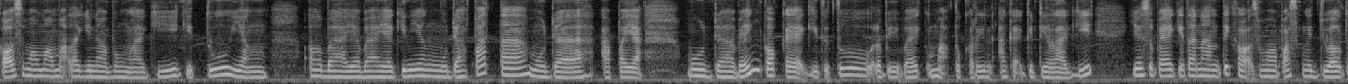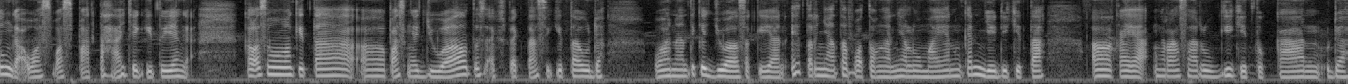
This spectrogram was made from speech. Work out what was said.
kalau semua mama lagi nabung lagi gitu yang uh, bahaya-bahaya gini yang mudah patah, mudah apa ya, mudah bengkok kayak gitu tuh lebih baik emak tukerin agak gede lagi. Ya supaya kita nanti kalau semua pas ngejual tuh nggak was-was patah aja gitu ya nggak. Kalau semua kita uh, pas ngejual terus ekspektasi kita udah wah nanti kejual sekian, eh ternyata potongannya lumayan kan jadi kita uh, kayak ngerasa rugi gitu kan. Udah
